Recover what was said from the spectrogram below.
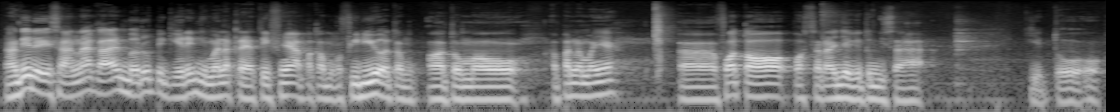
nanti dari sana kalian baru pikirin gimana kreatifnya, apakah mau video atau atau mau apa namanya eh, foto, poster aja gitu bisa gitu.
